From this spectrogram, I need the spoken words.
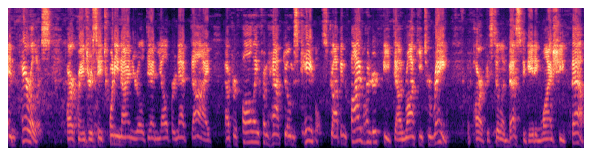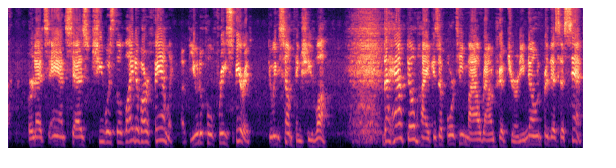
and perilous. Park rangers say 29 year old Danielle Burnett died after falling from Half Dome's cables, dropping 500 feet down rocky terrain. The park is still investigating why she fell. Burnett's aunt says she was the light of our family, a beautiful free spirit doing something she loved. The Half Dome hike is a 14 mile round trip journey known for this ascent.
